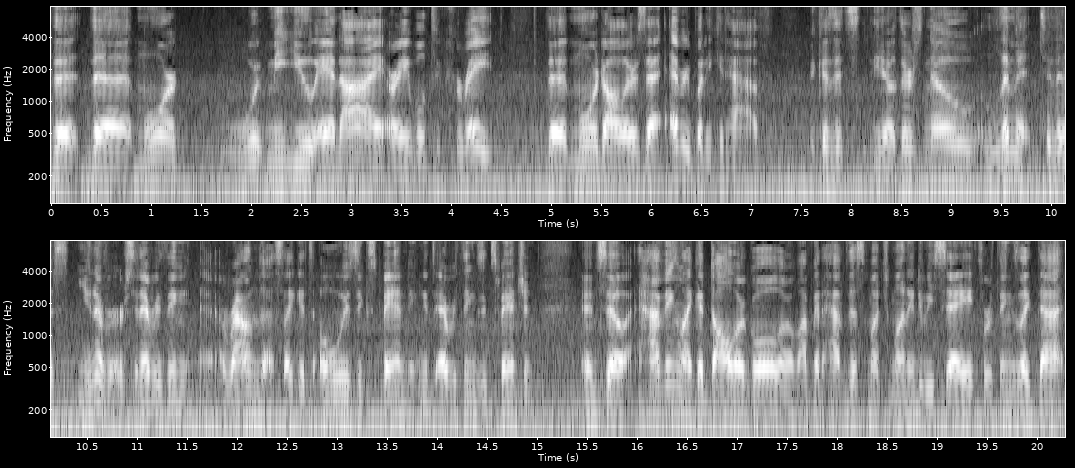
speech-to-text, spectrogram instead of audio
the the more me, you, and I are able to create, the more dollars that everybody could have because it's you know there's no limit to this universe and everything around us. Like it's always expanding. It's everything's expansion. And so having like a dollar goal or i've got to have this much money to be safe or things like that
